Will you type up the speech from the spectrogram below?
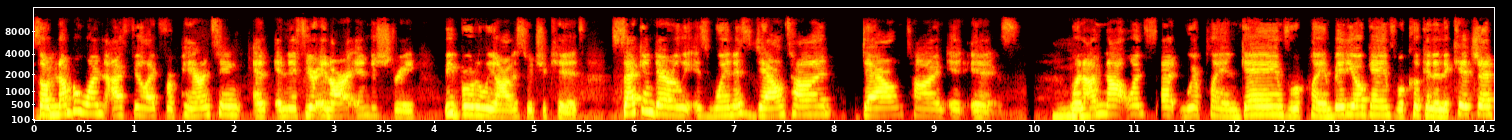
So, number one, I feel like for parenting, and, and if you're in our industry, be brutally honest with your kids. Secondarily, is when it's downtime, downtime it is. Mm-hmm. When I'm not on set, we're playing games, we're playing video games, we're cooking in the kitchen.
